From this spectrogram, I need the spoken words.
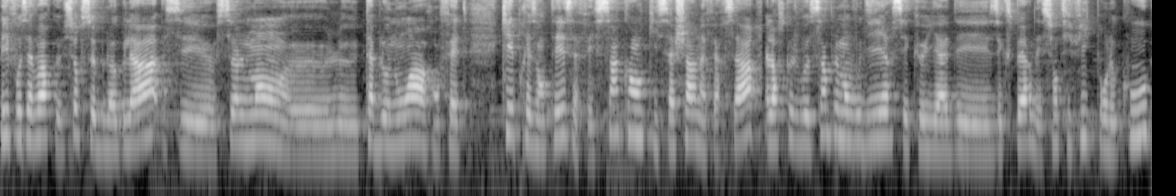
Mais il faut savoir que sur ce blog-là, c'est seulement euh, le tableau noir en fait qui est présent ça fait 5 ans qu'ils s'acharnent à faire ça. Alors ce que je veux simplement vous dire, c'est qu'il y a des experts, des scientifiques pour le coup.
